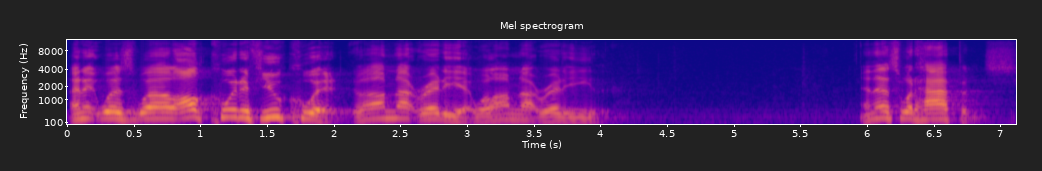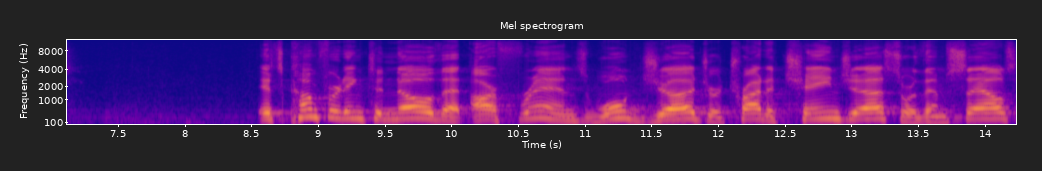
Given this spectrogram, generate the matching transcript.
And it was, well, I'll quit if you quit. Well, I'm not ready yet. Well, I'm not ready either. And that's what happens. It's comforting to know that our friends won't judge or try to change us or themselves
